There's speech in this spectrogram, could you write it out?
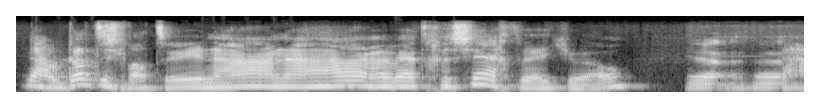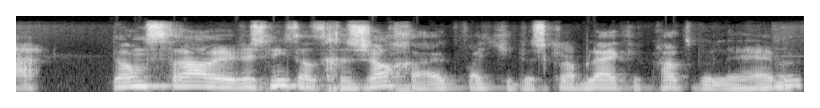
Nou, dat is wat er in haar naar haren werd gezegd, weet je wel. ja, ja. Dan straal je dus niet dat gezag uit wat je dus klaarblijkelijk had willen hebben.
